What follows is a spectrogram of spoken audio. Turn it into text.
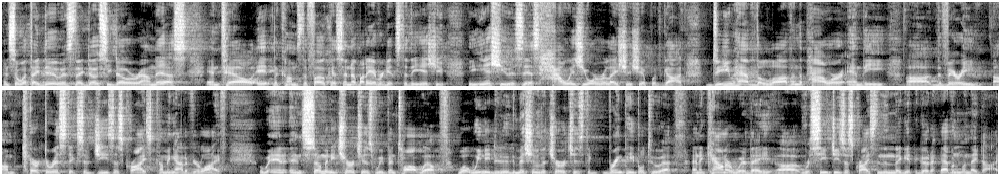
And so what they do is they do-si-do around this until it becomes the focus and nobody ever gets to the issue. The issue is this, how is your relationship with God? Do you have the love and the power and the, uh, the very um, characteristics of Jesus Christ coming out of your life? In, in so many churches we've been taught, well, what we need to do, the mission of the church is to bring people to a, an encounter where they uh, receive Jesus Christ and then they get to go to heaven when they die.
